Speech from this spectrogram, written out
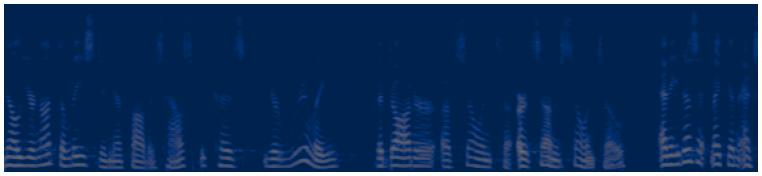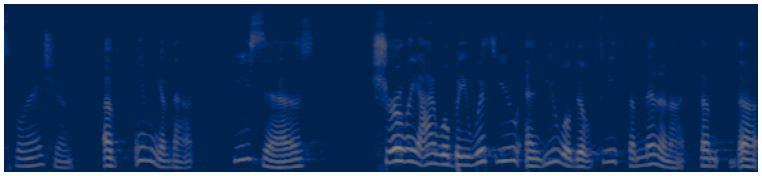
No, you're not the least in your father's house because you're really the daughter of so and so, or son of so and so. And he doesn't make an explanation of any of that. He says, Surely I will be with you, and you will defeat the, Midianite, the, the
